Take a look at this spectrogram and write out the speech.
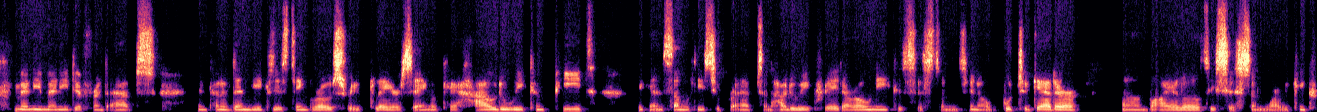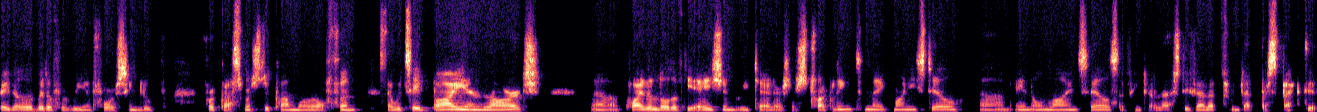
many many different apps, and kind of then the existing grocery players saying, okay, how do we compete against some of these super apps, and how do we create our own ecosystems? You know, put together um, by a loyalty system where we can create a little bit of a reinforcing loop for customers to come more often. I would say by and large, uh, quite a lot of the Asian retailers are struggling to make money still um, in online sales. I think they're less developed from that perspective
